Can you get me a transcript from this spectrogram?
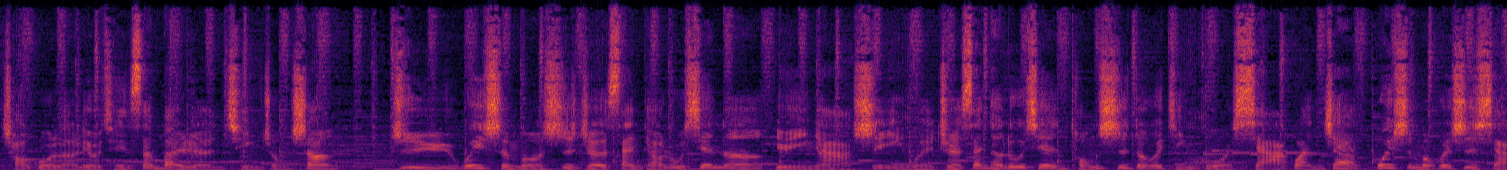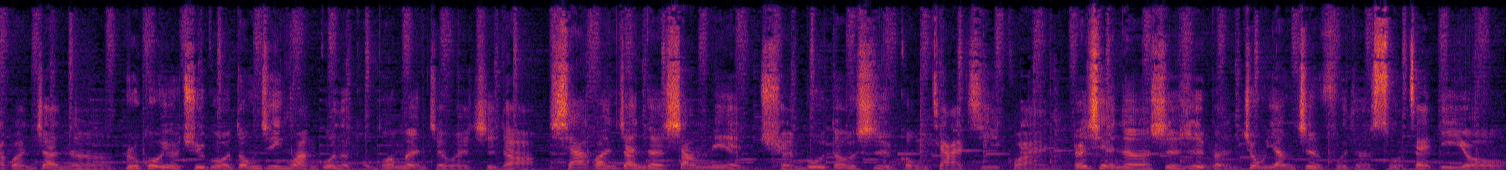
超过了六千三百人轻重伤。至于为什么是这三条路线呢？原因啊，是因为这三条路线同时都会经过霞关站。为什么会是霞关站呢？如果有去过东京玩过的朋友们就会知道，霞关站的上面全部都是公家机关，而且呢是日本中央政府的所在地哦。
